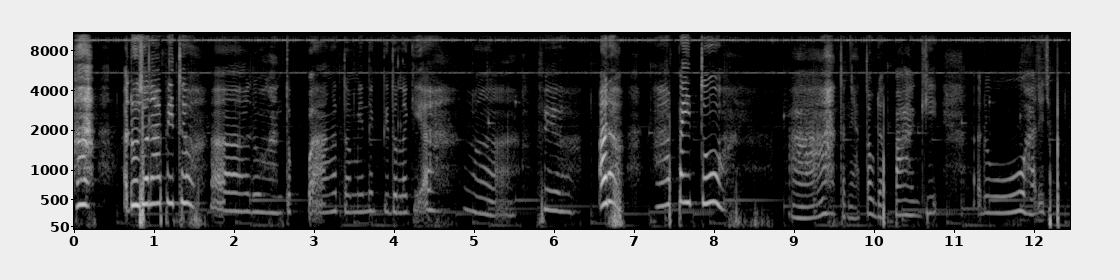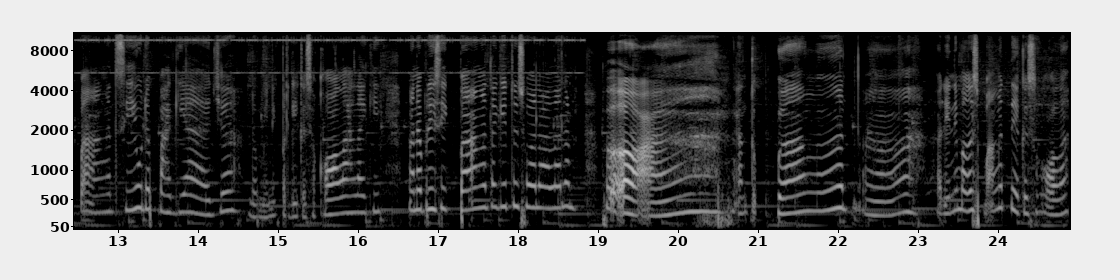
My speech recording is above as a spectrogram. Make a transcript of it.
Hah? Aduh suara apa itu? Aduh ngantuk banget Dominic tidur lagi ah. ah. Aduh apa itu? Ah ternyata udah pagi. Aduh hari cepet banget sih udah pagi aja. Dominic pergi ke sekolah lagi. Mana berisik banget lagi tuh suara alarm. Ah ngantuk banget. Ah hari ini males banget deh ke sekolah.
